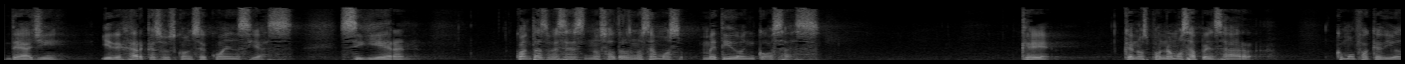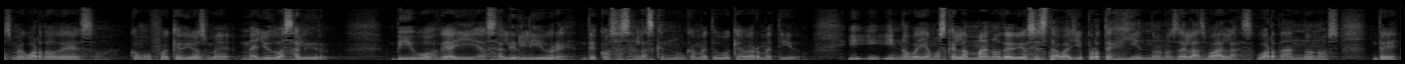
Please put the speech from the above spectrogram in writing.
De allí y dejar que sus consecuencias siguieran. ¿Cuántas veces nosotros nos hemos metido en cosas que que nos ponemos a pensar, ¿cómo fue que Dios me guardó de eso? ¿Cómo fue que Dios me, me ayudó a salir vivo de ahí, a salir libre de cosas en las que nunca me tuve que haber metido. Y, no veíamos que la mano de Dios estaba allí protegiéndonos de las balas, guardándonos de,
